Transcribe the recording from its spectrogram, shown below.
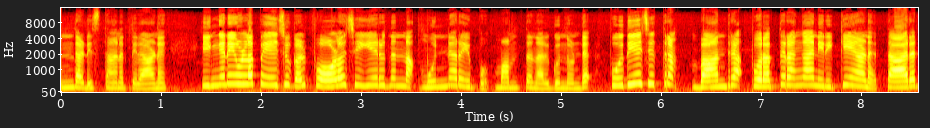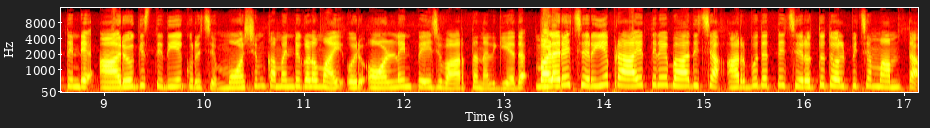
എന്തടിസ്ഥാനത്തിലാണ്? ഇങ്ങനെയുള്ള പേജുകൾ ഫോളോ ചെയ്യരുതെന്ന മുന്നറിയിപ്പും മമത നൽകുന്നുണ്ട്. പുതിയ ചിത്രം ബാന്ദ്ര പുറത്തിറങ്ങാനിരിക്കെയാണ് താരത്തിന്റെ ആരോഗ്യസ്ഥിതിയെക്കുറിച്ച് മോശം കമന്റുകളുമായി ഒരു ഓൺലൈൻ പേജ് വാർത്ത നൽകിയത്. വളരെ ചെറിയ പ്രായത്തിലെ ബാധിച്ച അർബുദത്തെ ചെറുത്തു തോൽപ്പിച്ച മമത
